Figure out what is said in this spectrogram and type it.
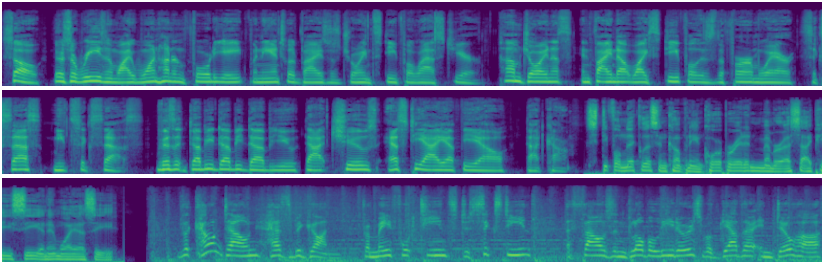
So there's a reason why 148 financial advisors joined Stifel last year. Come join us and find out why Stifel is the firm where success meets success. Visit www.choosestifel.com. Stifel Nicolaus and Company Incorporated, member SIPC and NYSE. The countdown has begun. From May 14th to 16th, a thousand global leaders will gather in Doha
